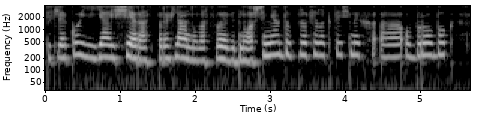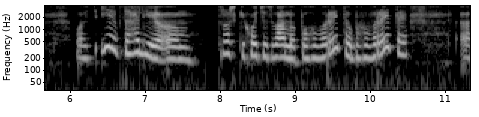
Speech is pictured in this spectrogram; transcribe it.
після якої я ще раз переглянула своє відношення до профілактичних е, обробок. Ось, і взагалі трошки хочу з вами поговорити, обговорити е,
